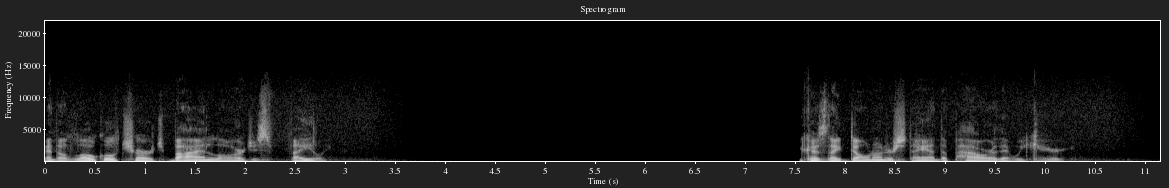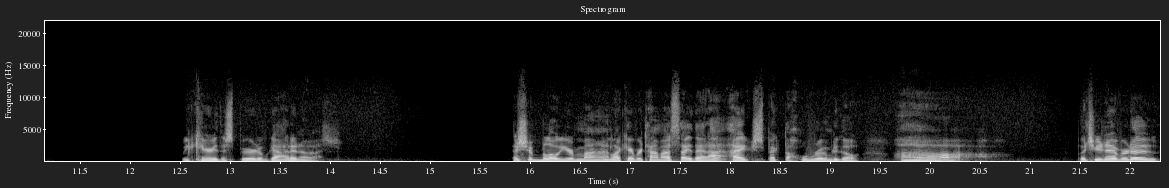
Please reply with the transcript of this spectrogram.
And the local church by and large is failing. Because they don't understand the power that we carry. We carry the Spirit of God in us. That should blow your mind. Like every time I say that, I, I expect the whole room to go, oh. But you never do.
